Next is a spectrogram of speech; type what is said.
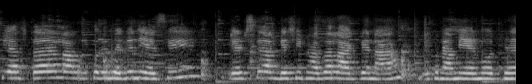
পেঁয়াজটা লাল করে ভেজে নিয়েছি। এর চেয়ে আর বেশি ভাজা লাগবে না। এখন আমি এর মধ্যে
